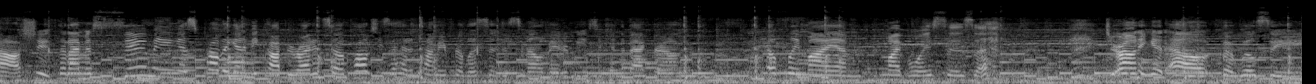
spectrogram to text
Oh, shoot, that I'm assuming is probably going to be copyrighted, so apologies ahead of time if you're listening to some elevator music in the background. Hopefully my, um, my voice is uh, drowning it out, but we'll see.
